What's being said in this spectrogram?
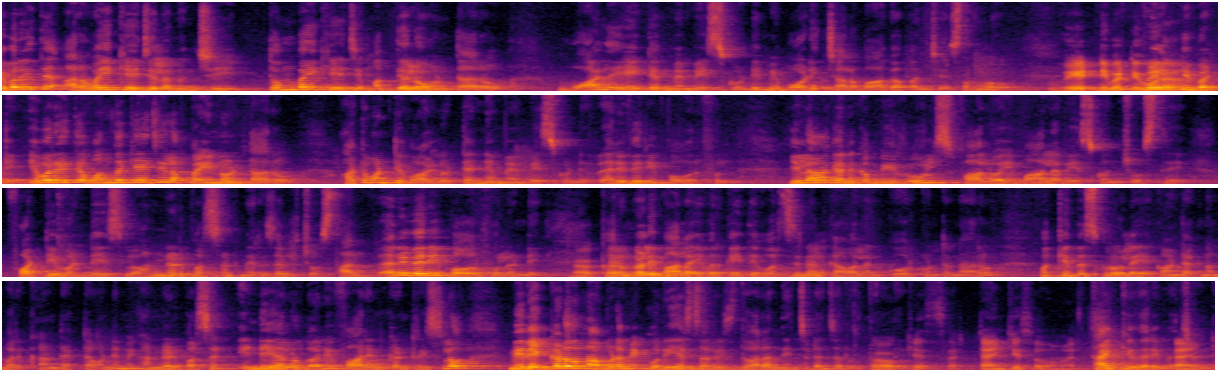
ఎవరైతే అరవై కేజీల నుంచి తొంభై కేజీ మధ్యలో ఉంటారో వాళ్ళు ఎయిట్ ఎంఎం వేసుకోండి. మీ బాడీకి చాలా బాగా పనిచేస్తుంది. వెయిట్ని బట్టి వెయిట్ని బట్టి. ఎవరైతే వంద కేజీల పైన ఉంటారో అటువంటి వాళ్ళు టెన్ ఎంఎం వేసుకోండి. వెరీ వెరీ పవర్ఫుల్ ఇలా గనక మీరు రూల్స్ ఫాలో అయ్యి మాల వేసుకొని చూస్తే ఫార్టీ వన్ డేస్లో హండ్రెడ్ పర్సెంట్ మీ రిజల్ట్ చూస్తారు. వెరీ వెరీ పవర్ఫుల్ అండి. Okay. కరుంగళి మాల ఎవరికైతే ఒరిజినల్ కావాలని కోరుకుంటున్నారో మా కింద స్క్రోల్ అయ్యే కాంటాక్ట్ నెంబర్కి కాంటాక్ట్ అవ్వండి. మీకు హండ్రెడ్ పర్సెంట్ ఇండియాలో కానీ ఫారిన్ కంట్రీస్లో మీరు ఎక్కడ ఉన్నా కూడా మీకు కొరియర్ సర్వీస్ ద్వారా అందించడం జరుగుతుంది. Okay sir thank you so much thank you very much అండి.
